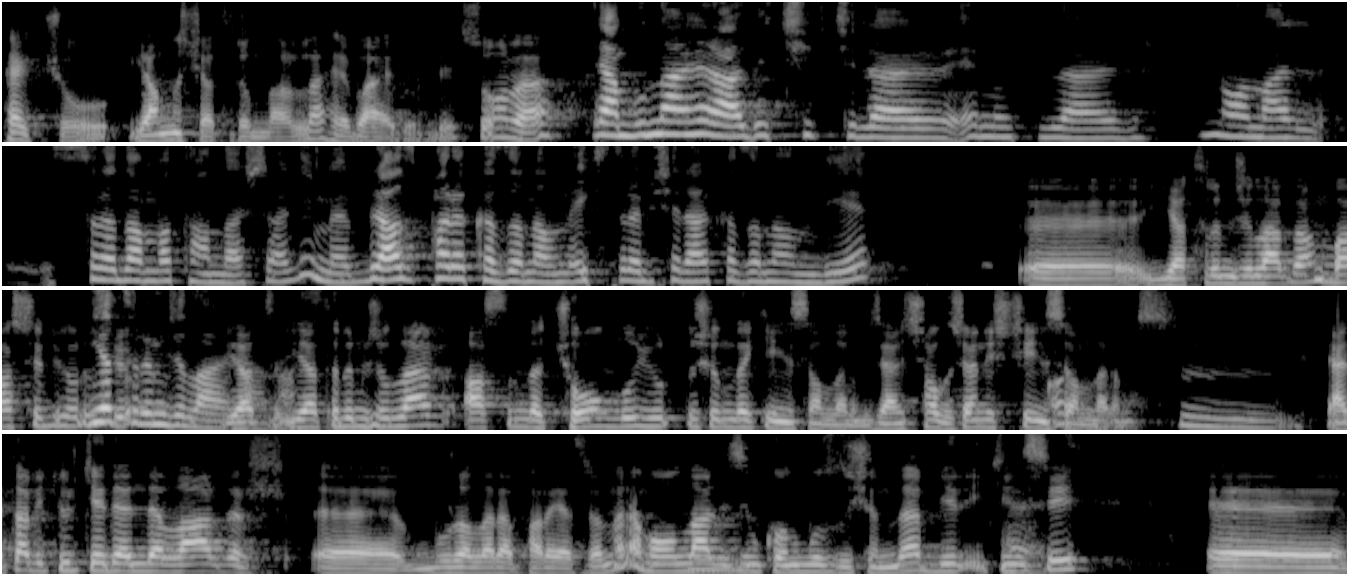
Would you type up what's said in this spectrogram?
pek çoğu yanlış yatırımlarla heba edildi. Sonra Yani bunlar herhalde çiftçiler, emekliler, normal sıradan vatandaşlar değil mi? Biraz para kazanalım, ekstra bir şeyler kazanalım diye. E, yatırımcılardan bahsediyoruz. Yatırımcılardan Yat- bahsediyoruz. yatırımcılar aslında çoğunluğu yurt dışındaki insanlarımız. Yani çalışan işçi insanlarımız. Yani tabii Türkiye'den de vardır e, buralara para yatıranlar ama onlar bizim konumuz dışında. Bir ikincisi e,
